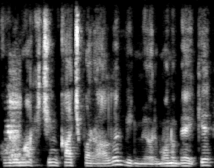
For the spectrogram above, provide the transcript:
korumak için kaç para alır bilmiyorum. Onu belki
